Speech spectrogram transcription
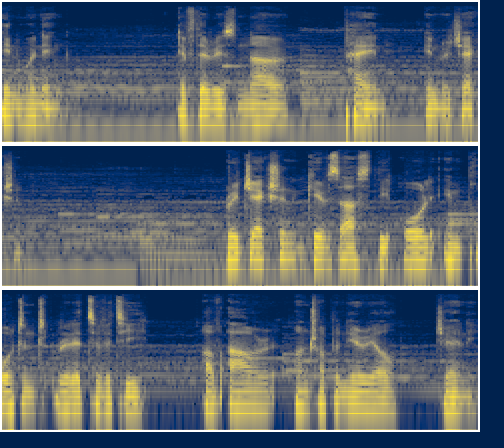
in winning if there is no pain in rejection. Rejection gives us the all important relativity of our entrepreneurial journey.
